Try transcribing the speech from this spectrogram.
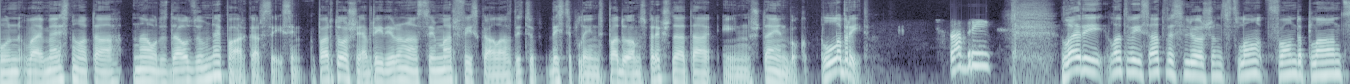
un vai mēs no tā naudas daudzumu nepārkarsīsim? Par to šajā brīdī runāsim ar Fiskālās disciplīnas padomas priekšstādātāju Innu Steinbuku. Labrīt! Labrīt! Lai arī Latvijas atvesļošanas fonda plāns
